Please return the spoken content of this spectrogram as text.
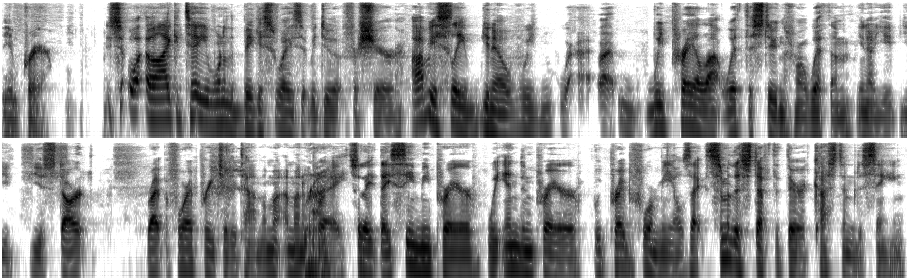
in prayer? So, well, I can tell you one of the biggest ways that we do it for sure. Obviously, you know, we we pray a lot with the students when we're with them. You know, you you you start right before I preach every time. I'm, I'm going right. to pray. So they, they see me prayer. We end in prayer. We pray before meals. That some of the stuff that they're accustomed to seeing.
